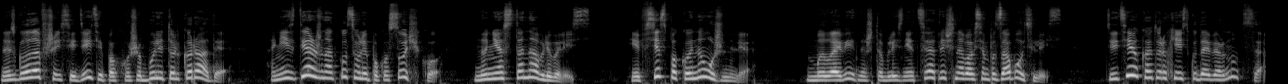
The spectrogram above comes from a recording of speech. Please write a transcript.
но изголодавшиеся дети, похоже, были только рады — они сдержанно откусывали по кусочку, но не останавливались, и все спокойно ужинали. Было видно, что близнецы отлично обо всем позаботились. Детей, у которых есть куда вернуться,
